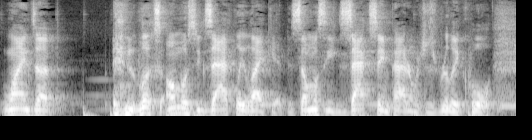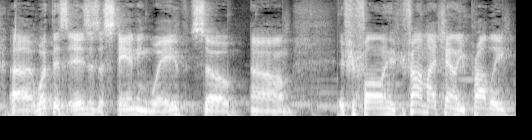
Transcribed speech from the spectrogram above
lines up and looks almost exactly like it. It's almost the exact same pattern, which is really cool. Uh, what this is is a standing wave. So um, if you're following, if you're following my channel, you probably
